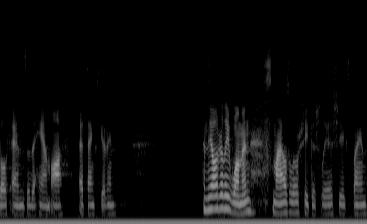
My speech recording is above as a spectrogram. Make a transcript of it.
both ends of the ham off at Thanksgiving? And the elderly woman smiles a little sheepishly as she explains,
